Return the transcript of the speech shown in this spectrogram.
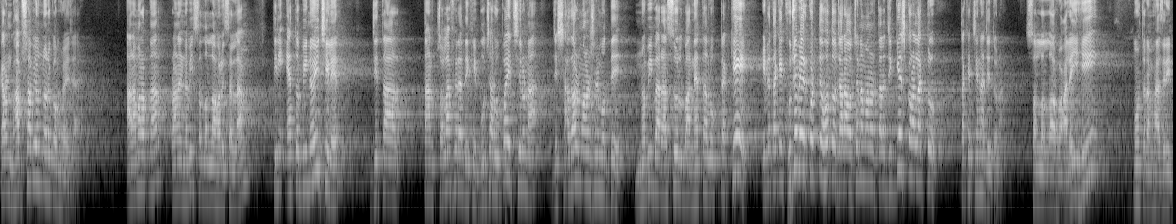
কারণ ভাবসাবই অন্যরকম হয়ে যায়। আর আমার আপনার প্রাণের নবী সাল্লাহ সাল্লাম, তিনি এত বিনয়ী ছিলেন যে তার তার চলাফেরা দেখে বোঝার উপায় ছিল না যে সাধারণ মানুষের মধ্যে নবী বা রাসুল বা নেতা লোকটা কে? এটা তাকে খুঁজে বের করতে হতো। যারা অচেনা মানুষ, তারা জিজ্ঞেস করা লাগতো, তাকে চেনা যেত না। সাল্লাহ আলাইহি মোহতরাম হাজরিন।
